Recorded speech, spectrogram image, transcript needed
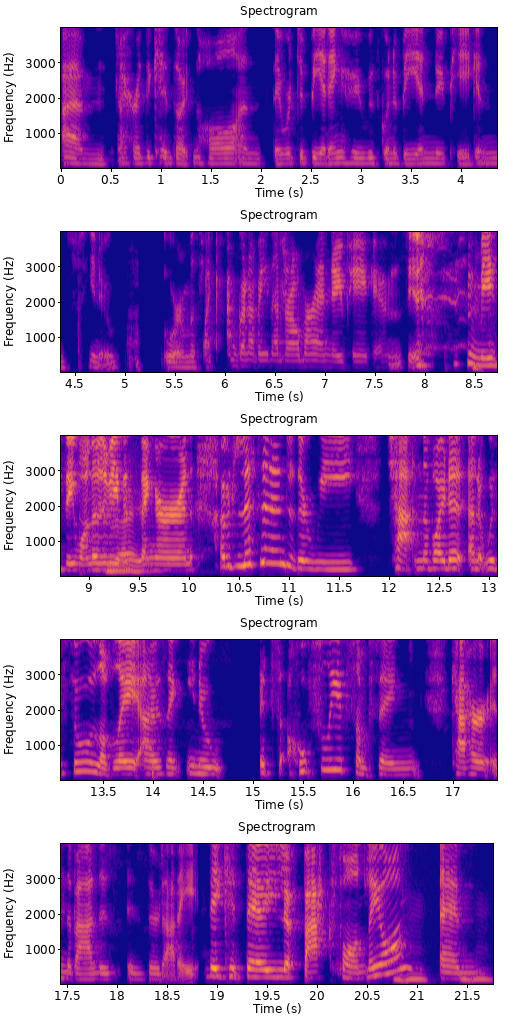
um, I heard the kids out in the hall and they were debating who was going to be in New Pagans. You know, Oren was like, I'm going to be the drummer in New Pagans. You know, and Maisie wanted to be the singer. And I was listening to their wee chatting about it and it was so lovely. I was like, you know, it's hopefully it's something Cahir in the band is is their daddy. They could they look back fondly on. Mhm, Um mhm.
